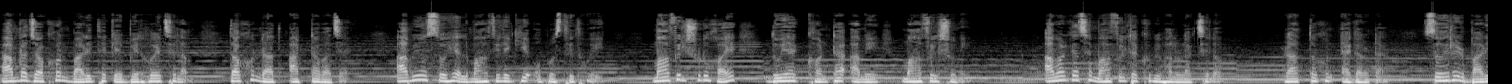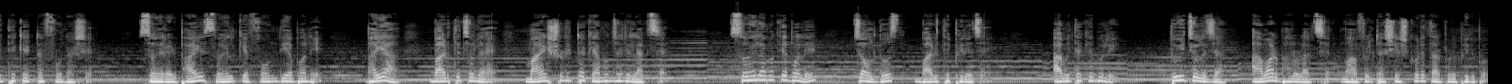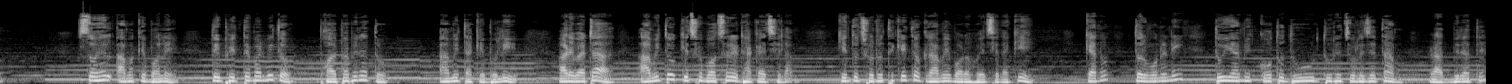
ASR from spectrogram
আমরা যখন বাড়ি থেকে বের হয়েছিলাম, তখন রাত আটটা বাজে। আমিও সোহেল মাহফিলে গিয়ে উপস্থিত হই। মাহফিল শুরু হয় দুই এক ঘণ্টা আমি মাহফিল শুনি। আমার কাছে মাহফিলটা খুবই ভালো লাগছিল। রাত তখন এগারোটা। সোহেলের বাড়ি থেকে একটা ফোন আসে। সোহেলের ভাই সোহেলকে ফোন দিয়ে বলে, ভাইয়া, বাড়িতে চলে আয়, মায়ের শরীরটা কেমন জানি লাগছে। সোহেল আমাকে বলে, চল দোস্ত, বাড়িতে ফিরে যাই। আমি তাকে বলি, তুই চলে যা, আমার ভালো লাগছে, মাহফিলটা শেষ করে তারপরে ফিরব। সোহেল আমাকে বলে, তুই ফিরতে পারবি তো? ভয় পাবি না তো? আমি তাকে বলি, আরে বেটা, আমি তো কিছু বছরই ঢাকায় ছিলাম, কিন্তু ছোট থেকেই তো গ্রামে বড় হয়েছে নাকি? কেন? তোর মনে নেই? তুই আমি কত দূর দূরে চলে যেতাম রাত বিরাতে?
